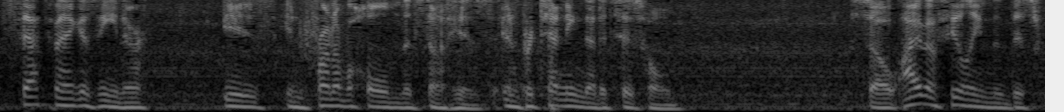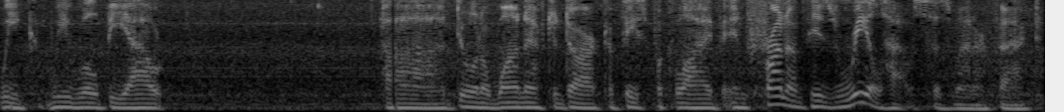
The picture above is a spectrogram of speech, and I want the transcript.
Seth Magaziner is in front of a home that's not his and pretending that it's his home. So I have a feeling that this week we will be out uh, doing a one after dark, a Facebook Live in front of his real house, as a matter of fact.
